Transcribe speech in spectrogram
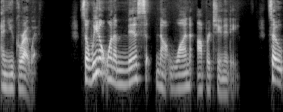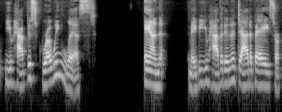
and you grow it. So we don't want to miss not one opportunity. So you have this growing list and maybe you have it in a database or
